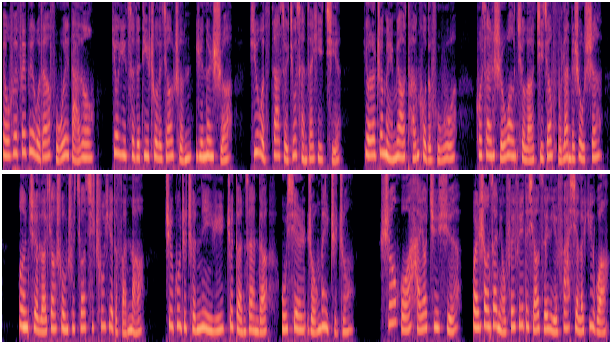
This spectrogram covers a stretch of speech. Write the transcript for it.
柳菲菲被我的抚慰打动，又一次的递出了娇唇与嫩舌，与我的大嘴纠缠在一起。有了这美妙弹口的服务，我暂时忘却了即将腐烂的肉身，忘却了要送出娇妻初夜的烦恼。只顾着沉溺于这短暂的无限柔媚之中，生活还要继续。晚上在柳菲菲的小嘴里发泄了欲望，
